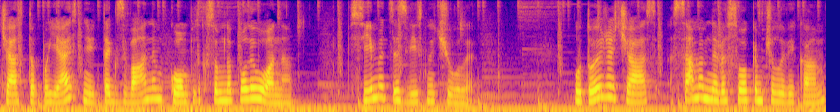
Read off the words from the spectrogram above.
часто пояснюють так званим комплексом Наполеона. Всі ми це, звісно, чули. У той же час самим невисоким чоловікам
